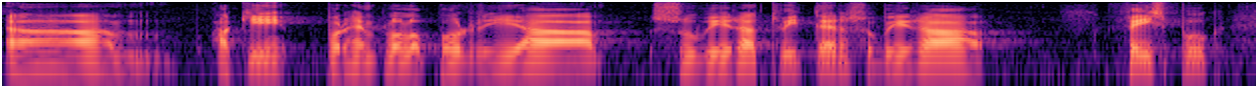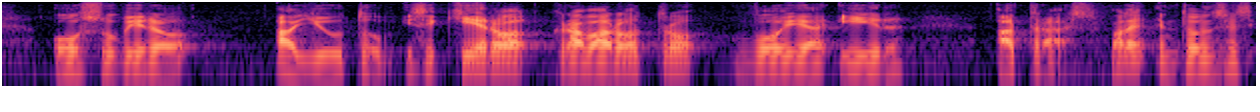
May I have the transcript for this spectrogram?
aquí, por ejemplo, lo podría subir a Twitter, subir a Facebook o subir a YouTube. Y si quiero grabar otro, voy a ir atrás, ¿vale? Entonces,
